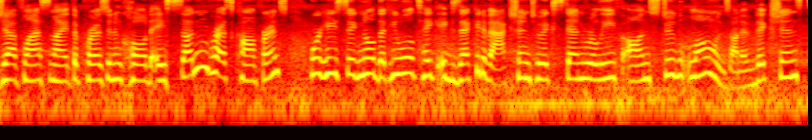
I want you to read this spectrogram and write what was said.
Jeff, last night the president called a sudden press conference where he signaled that he will take executive action to extend relief on student loans, on evictions,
